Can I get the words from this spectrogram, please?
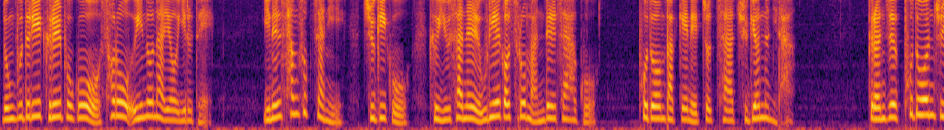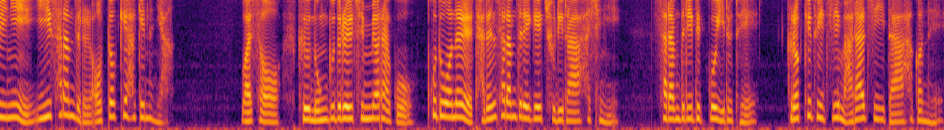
농부들이 그를 보고 서로 의논하여 이르되 이는 상속자니 죽이고 그 유산을 우리의 것으로 만들자 하고 포도원 밖에 내쫓아 죽였느니라. 그런즉 포도원 주인이 이 사람들을 어떻게 하겠느냐? 와서 그 농부들을 진멸하고 포도원을 다른 사람들에게 주리라 하시니 사람들이 듣고 이르되 그렇게 되지 말아지이다 하거늘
